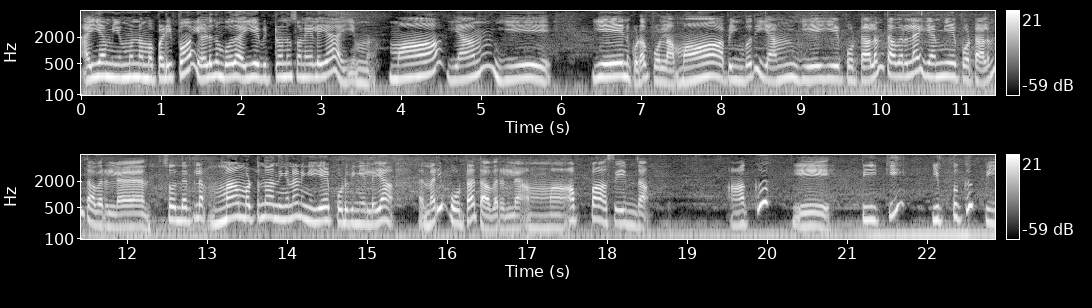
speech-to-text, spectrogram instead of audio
ஐஎம் இம்முன்னு நம்ம படிப்போம். எழுதும்போது ஐயை விட்டுறோன்னு சொன்னேன் இல்லையா? இம். மா எம் ஏ. ஏன்னு கூட போடலாம்? மா அப்படிங்கும்போது எம் ஏஏ போட்டாலும் தவறில்ல எம்ஏ போட்டாலும் தவறில்ல. ஸோ இந்த இடத்துல மா மட்டும்தான் வந்தீங்கன்னா நீங்கள் ஏ போடுவீங்க இல்லையா? அது மாதிரி போட்டால் தவறில்ல. அம்மா அப்பா சேம் தான். ஆக்கு ஏ பீக்கு இப்புக்கு பி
